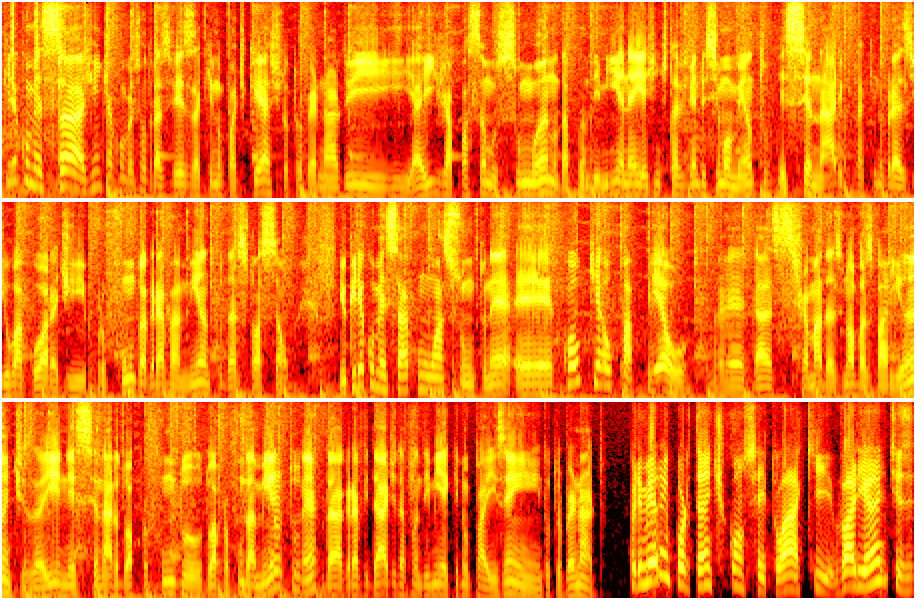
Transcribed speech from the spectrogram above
Queria começar, a gente já conversou outras vezes aqui no podcast, doutor Bernardo, e aí já passamos um ano da pandemia, né? E a gente está vivendo esse momento, esse cenário que está aqui no Brasil agora, de profundo agravamento da situação. Eu queria começar com um assunto, né? É, qual que é o papel é, das chamadas novas variantes aí nesse cenário do, aprofundo, do aprofundamento né, da gravidade da pandemia aqui no país, hein, doutor Bernardo? Primeiro é importante conceituar que variantes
